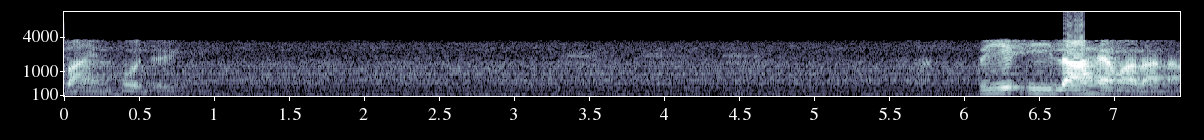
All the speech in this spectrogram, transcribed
بائن ہو جائے گی۔ تو یہ ایلا ہے مولانا۔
